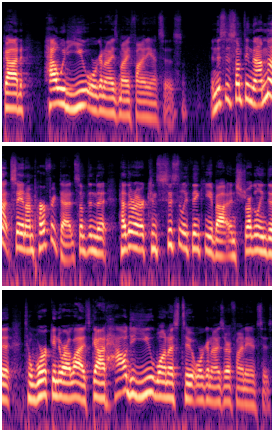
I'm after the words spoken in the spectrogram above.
God, how would you organize my finances? And this is something that I'm not saying I'm perfect at. It's something that Heather and I are consistently thinking about and struggling to, to work into our lives. God, how do you want us to organize our finances?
